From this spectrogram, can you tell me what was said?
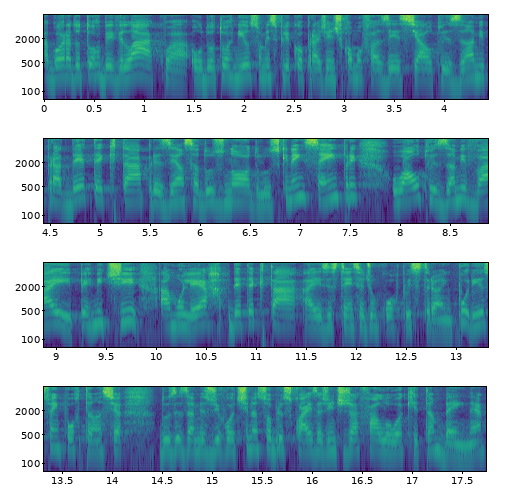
Agora, doutor Bevilacqua, o doutor Nilson me explicou para a gente como fazer esse autoexame para detectar a presença dos nódulos, que nem sempre o autoexame vai permitir a mulher detectar a existência de um corpo estranho. Por isso, a importância dos exames de rotina, sobre os quais a gente já falou aqui também, né?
